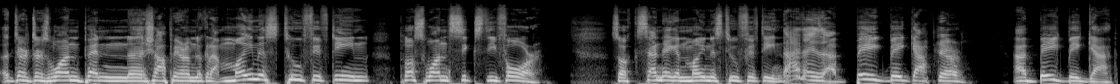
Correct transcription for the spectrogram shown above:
uh, there, there's one pen uh, shop here I'm looking at minus 215 plus 164. So Sandhagen minus 215. That is a big, big gap there. A big, big gap.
